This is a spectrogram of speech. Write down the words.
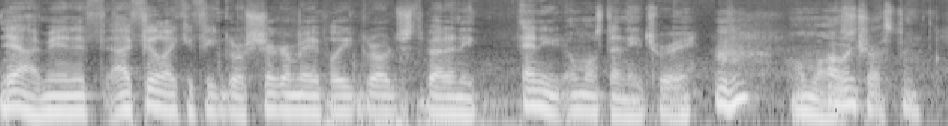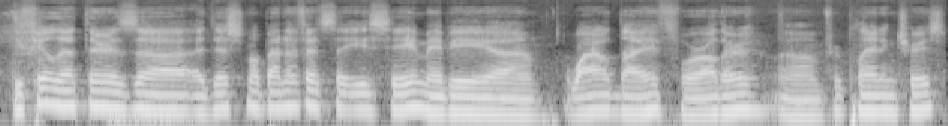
yeah. I mean, if I feel like if you can grow sugar maple, you can grow just about any, any, almost any tree. Mm-hmm. Almost. Oh, interesting. Do you feel that there's uh, additional benefits that you see, maybe uh, wildlife or other, um, for planting trees,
